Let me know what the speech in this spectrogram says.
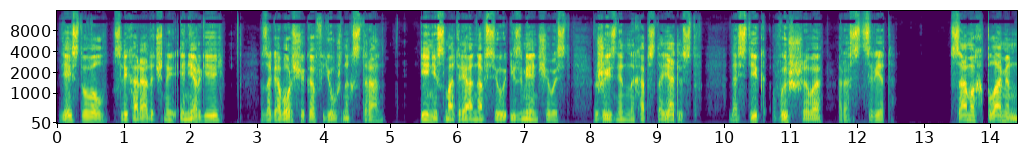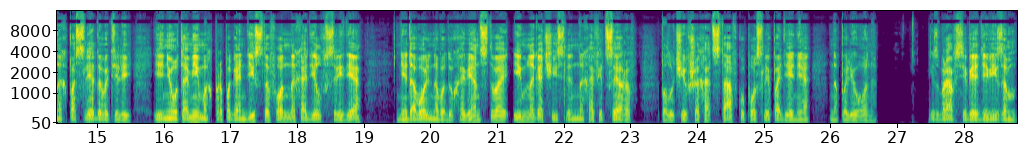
действовал с лихорадочной энергией заговорщиков южных стран, и, несмотря на всю изменчивость жизненных обстоятельств, достиг высшего расцвета. Самых пламенных последователей и неутомимых пропагандистов он находил в среде недовольного духовенства и многочисленных офицеров, получивших отставку после падения Наполеона избрав себе девизом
